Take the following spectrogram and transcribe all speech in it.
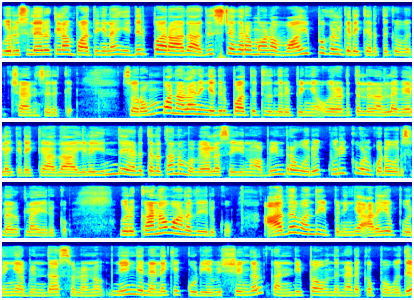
ஒரு சிலருக்கெலாம் பார்த்தீங்கன்னா எதிர்பாராத அதிர்ஷ்டகரமான வாய்ப்புகள் கிடைக்கிறதுக்கு சான்ஸ் இருக்குது ஸோ ரொம்ப நாளாக நீங்கள் எதிர்பார்த்துட்டு இருந்திருப்பீங்க. ஒரு இடத்துல நல்ல வேலை கிடைக்காதா? இல்லை இந்த இடத்துல தான் நம்ம வேலை செய்யணும் அப்படின்ற ஒரு குறிக்கோள் கூட ஒரு சிலருக்குலாம் இருக்கும். ஒரு கனவானது இருக்கும். அதை வந்து இப்போ நீங்கள் அடைய போகிறீங்க அப்படின்னு தான் சொல்லணும். நீங்கள் நினைக்கக்கூடிய விஷயங்கள் கண்டிப்பாக வந்து நடக்க போகுது.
